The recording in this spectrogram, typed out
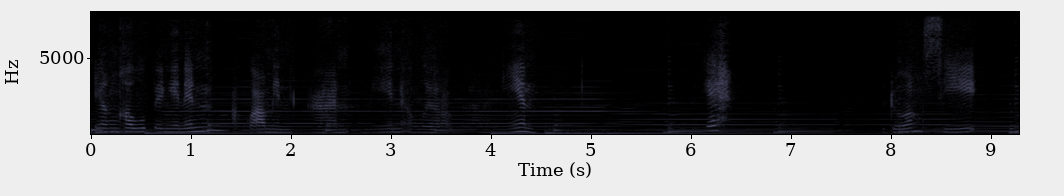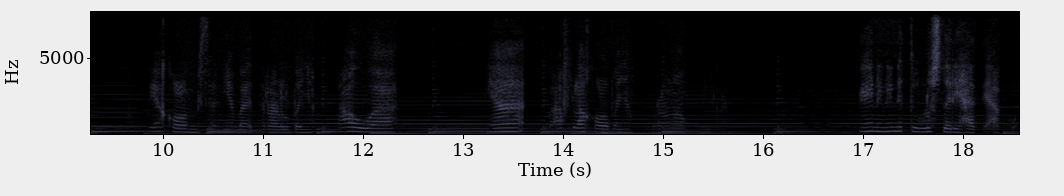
yang kamu pengenin aku aminkan. Amin ya Allah ya Rabbal alamin doang sih. Maaf ya kalau misalnya terlalu banyak ketawa ya maaf lah kalau banyak kurang aku kan. Ini, ini, ini tulus dari hati aku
